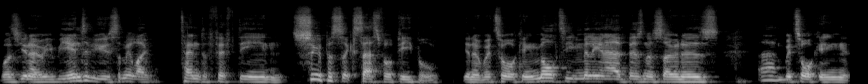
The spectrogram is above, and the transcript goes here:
was, you know, we interviewed something like 10 to 15 super successful people. You know, we're talking multi-millionaire business owners. Um, we're talking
